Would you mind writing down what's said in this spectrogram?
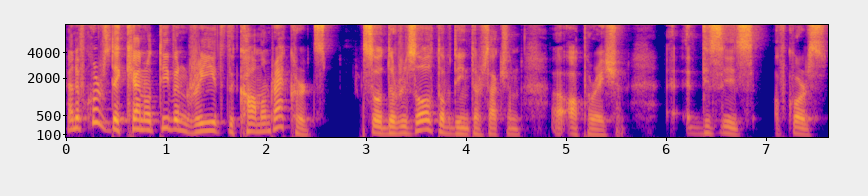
And of course they cannot even read the common records, so the result of the intersection uh, operation. Uh, this is, of course,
